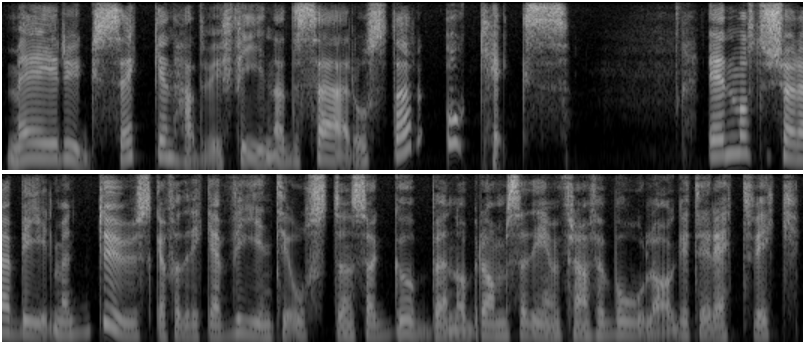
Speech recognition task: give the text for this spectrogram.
Med i ryggsäcken hade vi fina dessertostar och kex. En måste köra bil, men du ska få dricka vin till osten, sa gubben och bromsade in framför bolaget i Rättvik.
